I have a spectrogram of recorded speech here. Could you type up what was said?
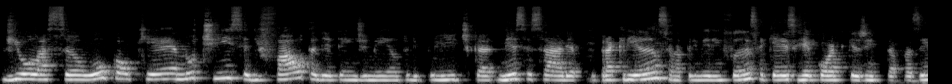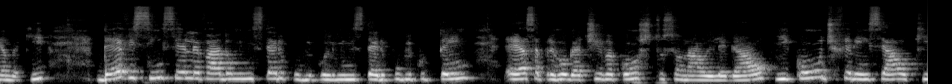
violação ou qualquer notícia de falta de atendimento de política necessária para a criança na primeira infância, que é esse recorte que a gente está fazendo aqui, deve sim ser levado ao Ministério Público. O Ministério Público tem essa prerrogativa constitucional e legal, e com o diferencial que,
